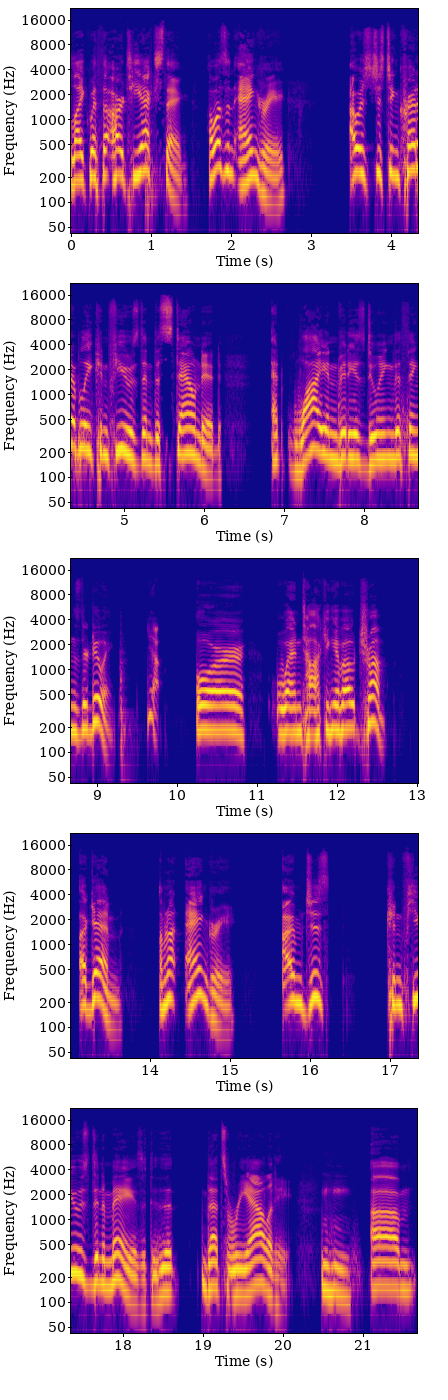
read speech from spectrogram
like with the rtx thing i wasn't angry i was just incredibly confused and astounded at why nvidia's doing the things they're doing Yeah. or when talking about trump again i'm not angry i'm just confused and amazed that that's reality hmm um,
